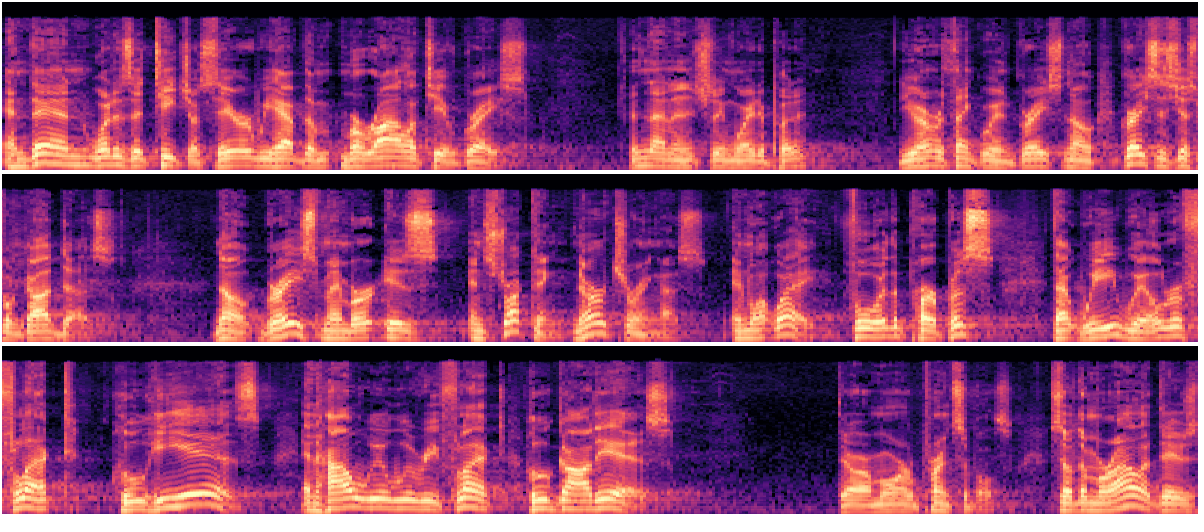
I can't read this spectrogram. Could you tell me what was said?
And then what does it teach us? Here we have the morality of grace. Isn't that an interesting way to put it? You ever think when grace? No, grace is just what God does. No, grace, member, is instructing, nurturing us. In what way? For the purpose that we will reflect who He is. And how will we reflect who God is? There are moral principles. So the morality,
